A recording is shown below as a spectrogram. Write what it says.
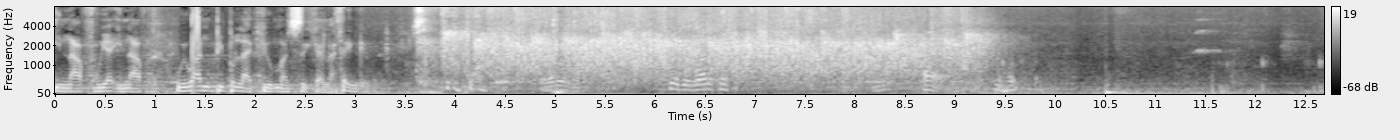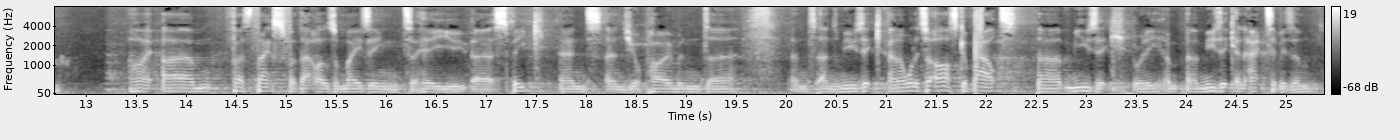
enough. We are enough. We want people like you, Masekela. Thank you. Hi. Um, first, thanks for that. It was amazing to hear you uh, speak and and your poem and uh, and and music. And I wanted to ask about uh, music, really, um, uh, music and activism.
